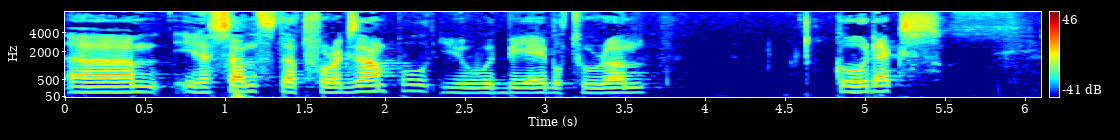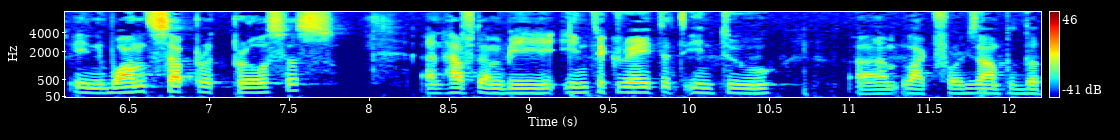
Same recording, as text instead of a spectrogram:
um, in a sense that, for example, you would be able to run codecs in one separate process and have them be integrated into, um, like, for example, the,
